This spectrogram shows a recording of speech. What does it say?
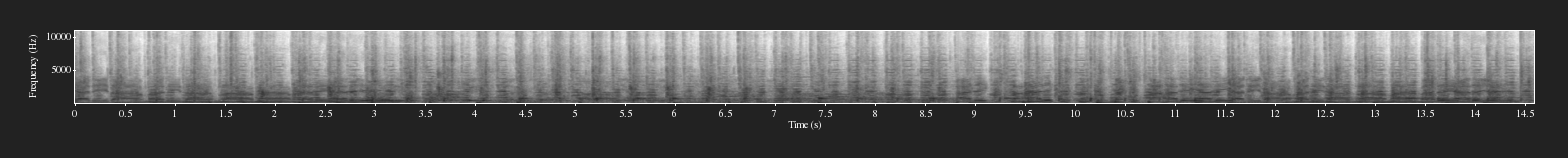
Hari Ram Hari Ram Ram Ram Hari Hari Hare Krishna Hare Krishna Krishna Krishna Hare Hare Hare Ram Hare Ram Ram Ram Hare Hare.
